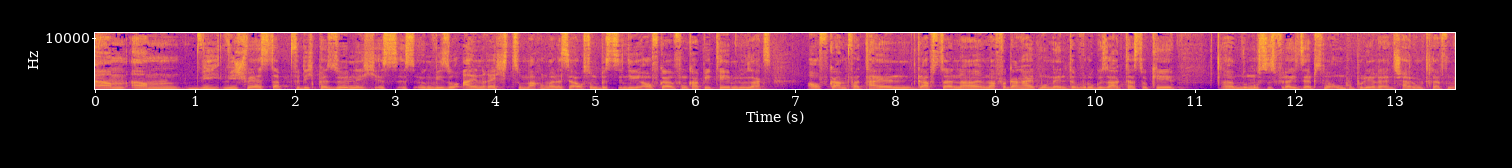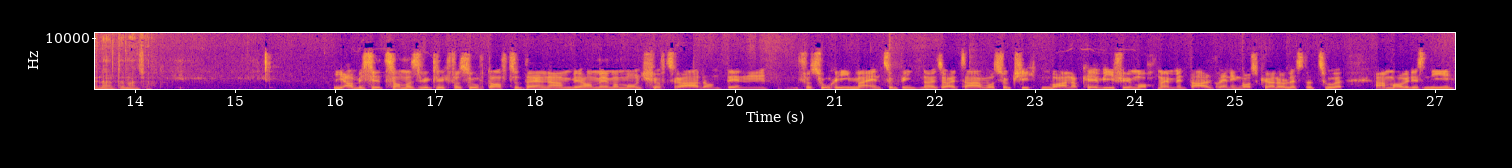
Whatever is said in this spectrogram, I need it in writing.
Ähm, ähm, wie, wie schwer ist das für dich persönlich, ist, ist irgendwie so ein Recht zu machen? Weil das ist ja auch so ein bisschen die Aufgabe von Kapitän, wie du sagst, Aufgaben verteilen. Gab es da in der, in der, Vergangenheit Momente, wo du gesagt hast, okay, ähm, du musstest vielleicht selbst mal unpopuläre Entscheidungen treffen innerhalb der Mannschaft? Ja, bis jetzt haben wir es wirklich versucht aufzuteilen. Ähm, wir haben immer einen Mannschaftsrat und den versuche ich immer einzubinden. Also jetzt auch, wo so Geschichten waren, okay, wie viel machen wir im Mentaltraining, was gehört alles dazu, ähm, habe ich das nie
